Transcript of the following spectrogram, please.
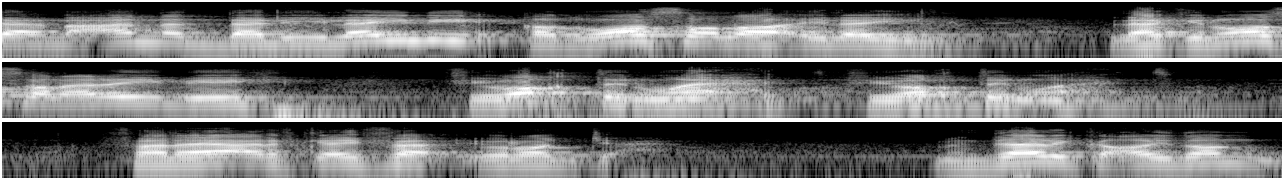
مع أن الدليلين قد وصل إليه لكن وصل إليه بإيه في وقت واحد في وقت واحد. فلا يعرف كيف يرجح. من ذلك أيضا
